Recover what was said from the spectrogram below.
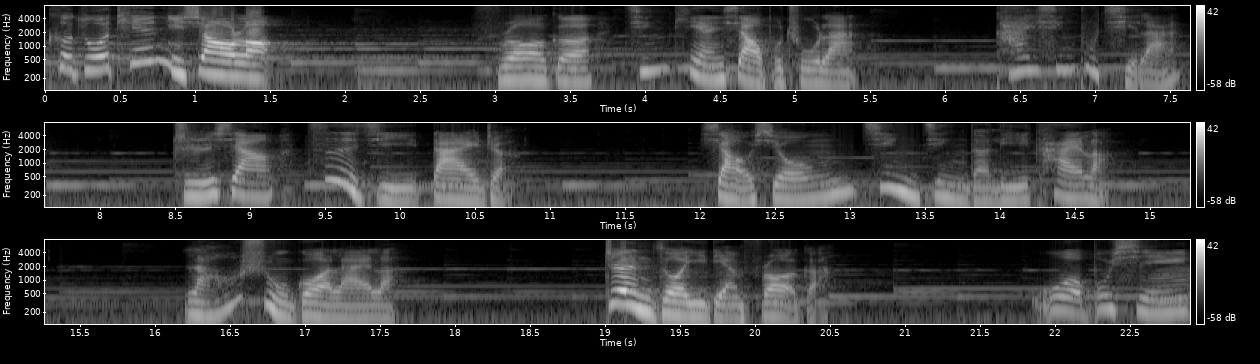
可昨天你笑了。”Frog 今天笑不出来，开心不起来，只想自己待着。小熊静静地离开了。老鼠过来了，振作一点，Frog。我不行。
